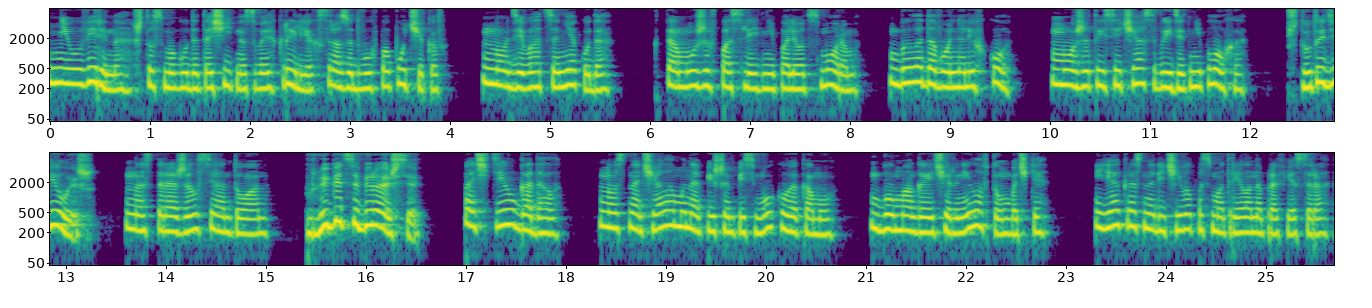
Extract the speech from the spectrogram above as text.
Не уверена, что смогу дотащить на своих крыльях сразу двух попутчиков, но деваться некуда. К тому же в последний полет с Мором было довольно легко. Может, и сейчас выйдет неплохо. «Что ты делаешь?» – насторожился Антуан. «Прыгать собираешься?» «Почти угадал. Но сначала мы напишем письмо кое-кому. Бумага и чернила в тумбочке». Я красноречиво посмотрела на профессора,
